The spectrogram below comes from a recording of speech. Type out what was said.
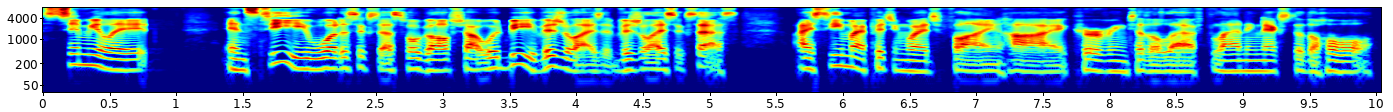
simulate and see what a successful golf shot would be. Visualize it, visualize success. I see my pitching wedge flying high, curving to the left, landing next to the hole,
